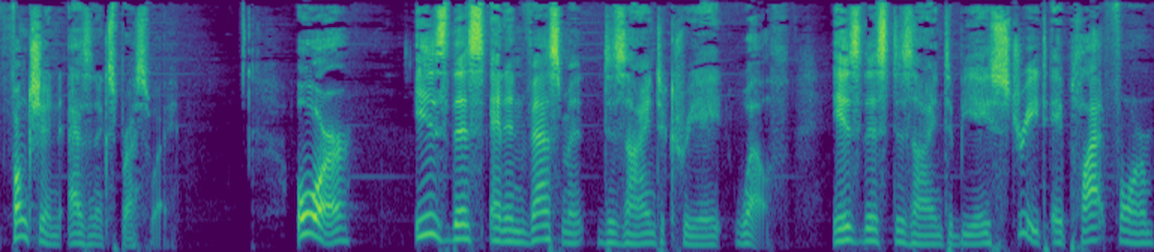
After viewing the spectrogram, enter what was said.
function as an expressway? Or is this an investment designed to create wealth? Is this designed to be a street, a platform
